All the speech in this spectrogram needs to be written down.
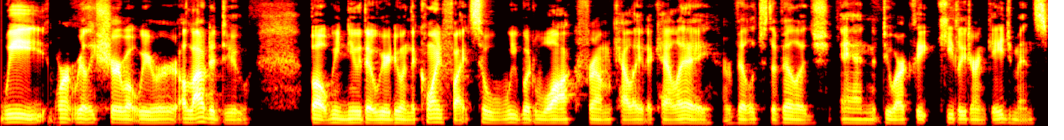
we weren't really sure what we were allowed to do but we knew that we were doing the coin fight. So we would walk from qalat to qalat or village to village and do our key leader engagements.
